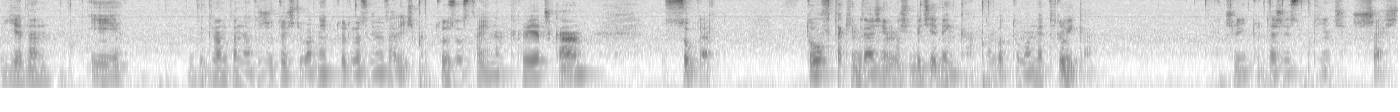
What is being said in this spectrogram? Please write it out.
1 i wygląda na to, że dość ładnie tu rozwiązaliśmy. Tu zostaje nam trójeczka. Super. Tu w takim razie musi być jedynka, no bo tu mamy trójkę. Czyli tu też jest 5, 6.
